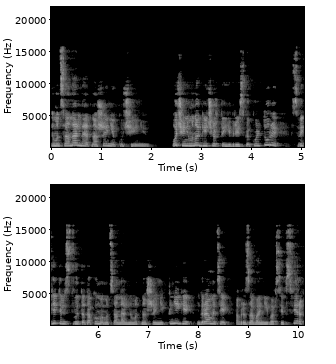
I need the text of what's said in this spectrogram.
Эмоциональное отношение к учению. Очень многие черты еврейской культуры свидетельствуют о таком эмоциональном отношении к книге, грамоте, образованию во всех сферах,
